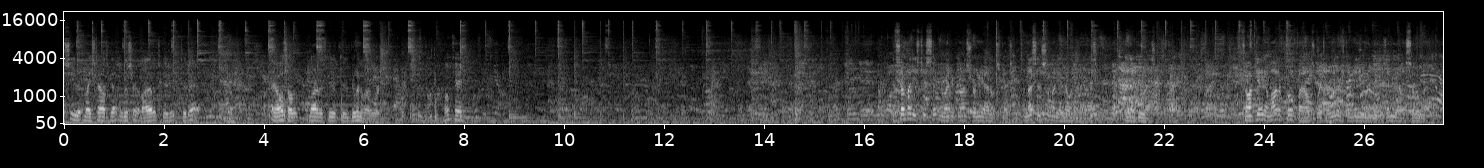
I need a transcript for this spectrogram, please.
See that my style's gotten looser. A lot of it's due to, to that. You know? And also, a lot of it's due to doing a lot of work. Okay. If somebody's just sitting right across from me, I don't sketch them. Unless there's somebody I know and then I ask them. Then I do ask them. So I'm getting a lot of profiles, which are interesting anyway, because then you have a silhouette.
